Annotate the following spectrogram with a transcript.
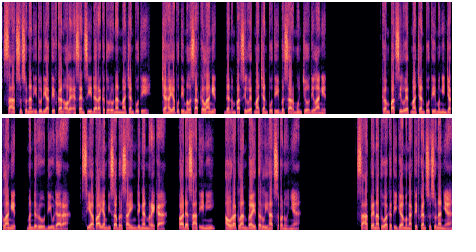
Saat susunan itu diaktifkan oleh esensi darah keturunan macan putih, Cahaya putih melesat ke langit, dan empat siluet macan putih besar muncul di langit. Keempat siluet macan putih menginjak langit, menderu di udara. Siapa yang bisa bersaing dengan mereka? Pada saat ini, aura klan Bai terlihat sepenuhnya. Saat penatua ketiga mengaktifkan susunannya,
